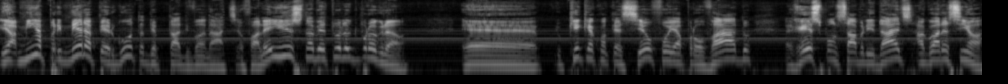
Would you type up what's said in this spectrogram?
E a minha primeira pergunta, deputado Ivan Artes, eu falei isso na abertura do programa. É, o que que aconteceu? Foi aprovado, responsabilidades. Agora sim, ó,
